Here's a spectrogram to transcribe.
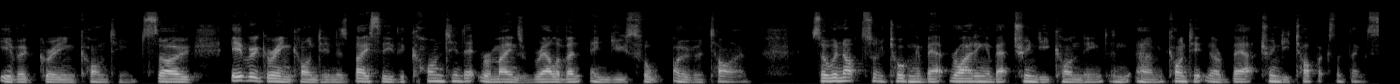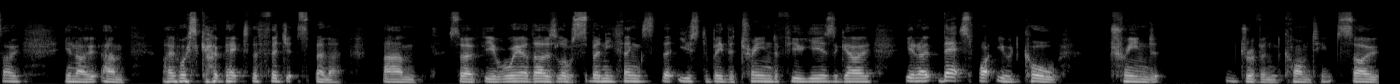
evergreen content. So, evergreen content is basically the content that remains relevant and useful over time. So, we're not sort of talking about writing about trendy content and um, content that are about trendy topics and things. So, you know, um, I always go back to the fidget spinner. Um, so if you wear those little spinny things that used to be the trend a few years ago, you know, that's what you would call trend driven content. So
